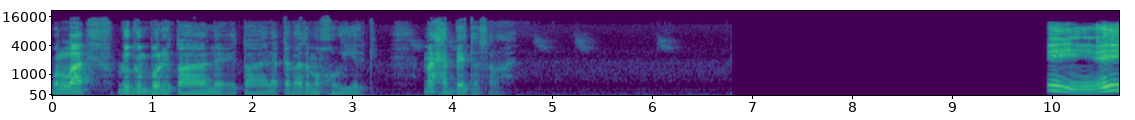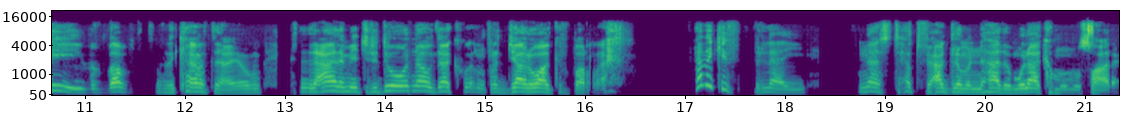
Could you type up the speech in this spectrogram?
والله لوجن بول يطالع يطالع. طيب هذا مو خويك. ما حبيته صراحة. إي إي بالضبط. ذكرتها يوم العالم يجلدونه وذاك الرجال واقف برا. هذا كيف بالله الناس تحط في عقلهم إن هذا ملاكم ومصارع.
